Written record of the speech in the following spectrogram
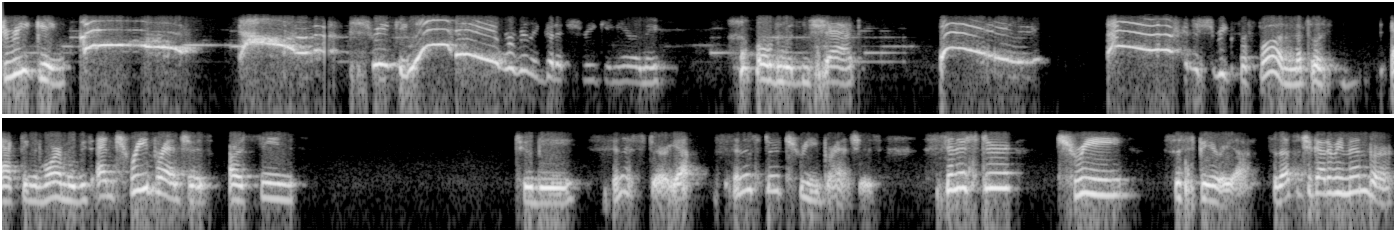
shrieking, shrieking. We're really good at shrieking here in the old wooden shack. Ah! Ah! Just shriek for fun. That's what acting in horror movies. And tree branches are seen to be sinister. Yep, sinister tree branches. Sinister tree Suspiria. So that's what you got to remember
